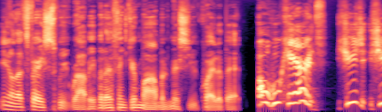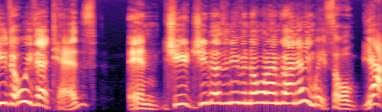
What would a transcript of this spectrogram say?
You know, that's very sweet, Robbie, but I think your mom would miss you quite a bit. Oh, who cares? She's she's always at Ted's and she she doesn't even know when I'm gone anyway. So, yeah.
